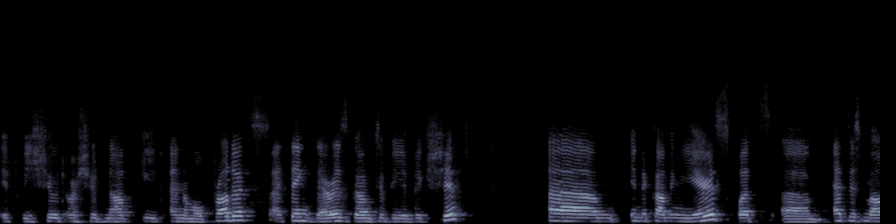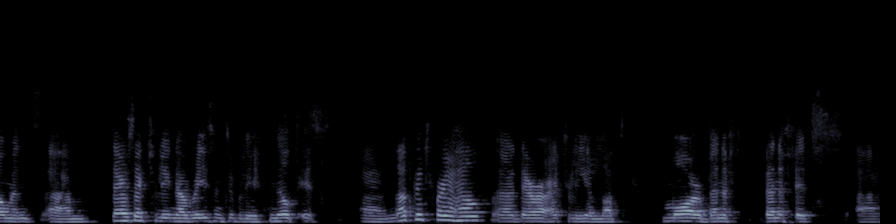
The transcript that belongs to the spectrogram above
if we should or should not eat animal products. I think there is going to be a big shift um, in the coming years, but um, at this moment, um, there's actually no reason to believe milk is uh, not good for your health. Uh, there are actually a lot more benef benefits uh,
